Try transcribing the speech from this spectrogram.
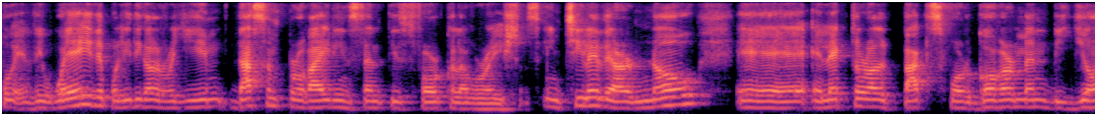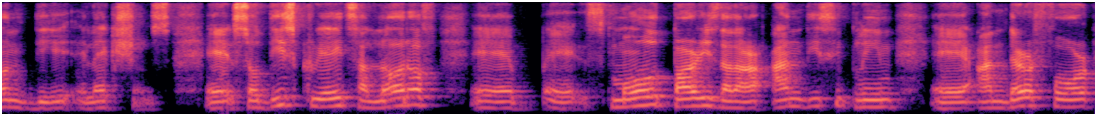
the way the political regime doesn't provide incentives for collaborations. In Chile, there are no uh, electoral pacts for government beyond the elections. Uh, so this creates a lot of uh, uh, small parties that are undisciplined and therefore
